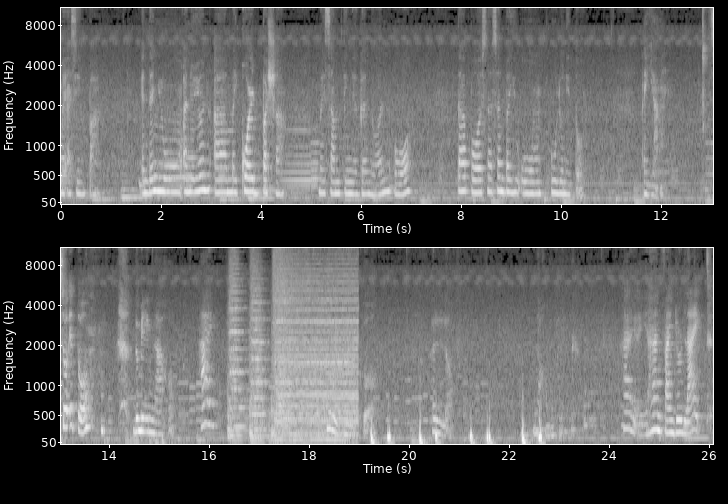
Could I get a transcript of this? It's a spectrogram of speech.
May asin pa. And then, yung, ano yun, uh, may cord pa siya. May something na ganon, o. Tapos, nasan ba yung ulo nito? Ayan. So, ito, dumilim na ako. Hi! Wait ko. Hello. Nakamufik. Hi, ayan. Find your light.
